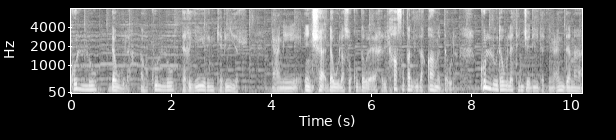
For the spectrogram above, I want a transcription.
كل دولة أو كل تغيير كبير يعني إنشاء دولة سقوط دولة آخره خاصة إذا قامت دولة. كل دولة جديدة عندما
